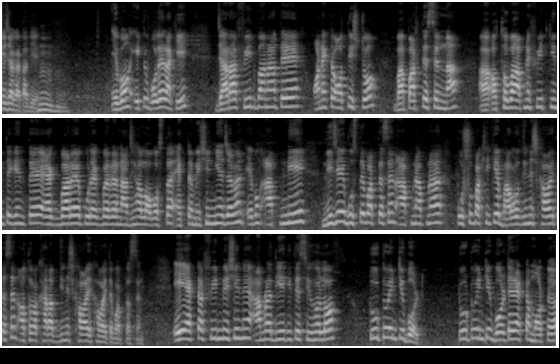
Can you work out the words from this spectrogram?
এই জায়গাটা দিয়ে। এবং একটু বলে রাখি যারা ফিড বানাতে অনেকটা অতিষ্ঠ বা পারতেছেন না অথবা আপনি ফিড কিনতে কিনতে একবারে, পুরো একবারে নাজেহাল অবস্থা, একটা মেশিন নিয়ে যাবেন এবং আপনি নিজেই বুঝতে পারতেছেন আপনি আপনার পশু পাখিকে ভালো জিনিস খাওয়াইতেছেন অথবা খারাপ জিনিস খাওয়াই খাওয়াইতে পারতেছেন। এই একটা ফিড মেশিনে আমরা দিয়ে দিতেছি হলো two twenty bolt two twenty বোল্টের একটা মোটর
